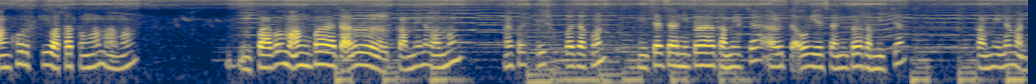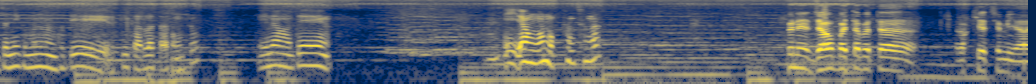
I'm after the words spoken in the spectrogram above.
angkor ki wata tonga mama. Baba mang ba dal kamina mama. Mai pa ti sukpa jakon nica jani ba kamija aru ta oye sani ba kamija kamina manjani kumun mangkoti ki karla ওখানে যাও বাইতা বাইতা রাখিয়াছে মিয়া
